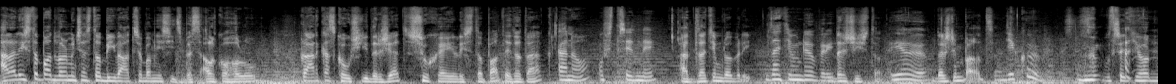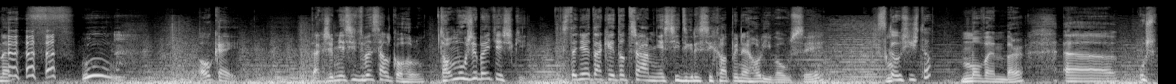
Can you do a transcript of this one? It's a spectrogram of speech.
ale listopad velmi často bývá třeba měsíc bez alkoholu. Klárka zkouší držet suchý listopad, je to tak? Ano, už tři dny. A zatím dobrý. Zatím dobrý. Držíš to? Jo, jo. Držím palce. Děkuju. U třetího dne. Uh. OK. Takže měsíc bez alkoholu. To může být těžký. Stejně tak je to třeba měsíc, kdy si chlapi neholí vousy. Zkoušíš to? Movember. Uh, už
